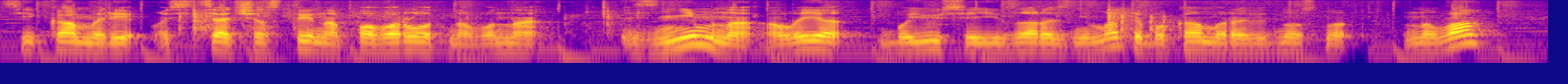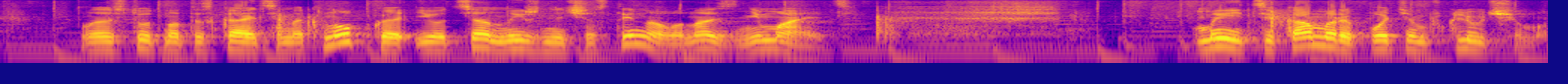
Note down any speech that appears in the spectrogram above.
В цій камері ось ця частина поворотна, вона знімна, але я боюся її зараз знімати, бо камера відносно нова. Але Ось тут натискається на кнопку, і оця нижня частина вона знімається. Ми ці камери потім включимо.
